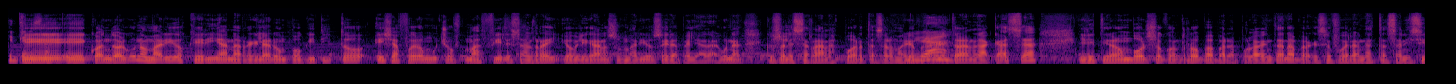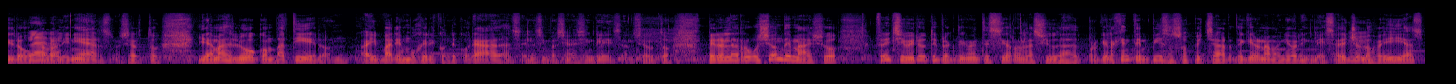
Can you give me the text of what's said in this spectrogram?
que eh, cuando algunos maridos querían arreglar un poquitito, ellas fueron mucho más fieles al rey y obligaron a sus maridos a ir a pelear. Algunas incluso les cerraban las puertas a los maridos para que entraran a la casa y le tiraron un bolso con ropa para, por la ventana para que se fueran hasta San Isidro a buscarlo a Liniers, ¿no es cierto? Y además luego combatieron. Hay varias mujeres condecoradas en las invasiones inglesas, ¿no es cierto? Pero en la Revolución de Mayo, French y Beruti prácticamente cierran la ciudad porque la gente empieza a sospechar de que era una maniobra inglesa. De hecho, mm. los veías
